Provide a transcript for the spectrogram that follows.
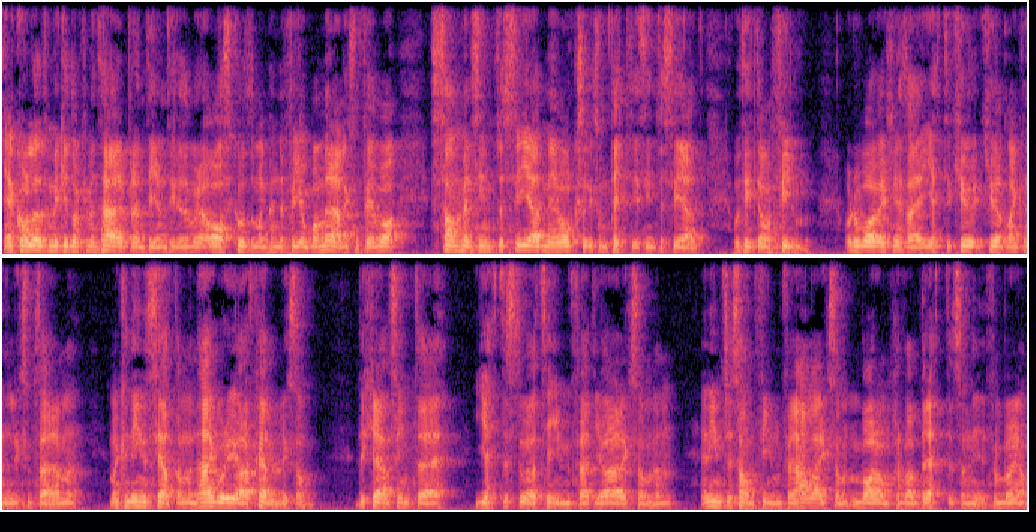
jag kollade mycket dokumentärer på den tiden och tyckte att det vore ascoolt om man kunde få jobba med det här, liksom, för jag var samhällsintresserad men jag var också liksom tekniskt intresserad och tyckte om film. Och då var det verkligen så här jättekul kul att man kunde liksom så här, ja, men, man kunde inse att men det här går att göra själv liksom. Det krävs inte jättestora team för att göra liksom en, en intressant film för det handlar liksom bara om själva berättelsen från början.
